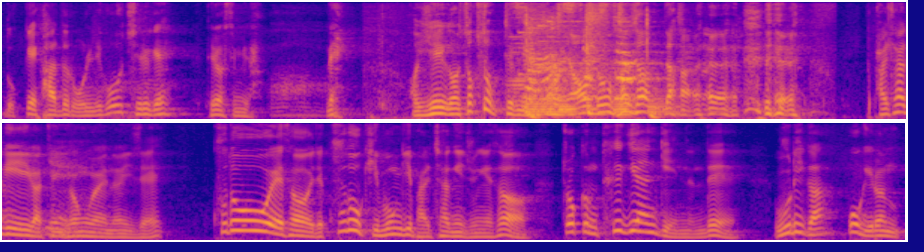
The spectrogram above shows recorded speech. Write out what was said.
높게 가드를 올리고 지르게 되었습니다. 네. 어, 이해가 쏙쏙 됩니다. 어, 너무 감사합니다. 발차기 같은 경우에는 이제 쿠도에서 이제 쿠도 기본기 발차기 중에서 조금 특이한 게 있는데 우리가 꼭 이런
